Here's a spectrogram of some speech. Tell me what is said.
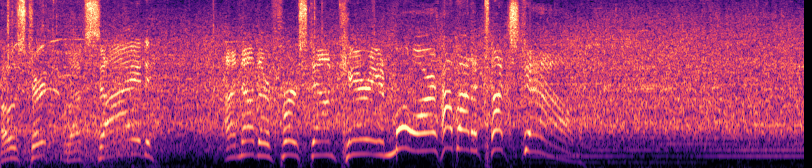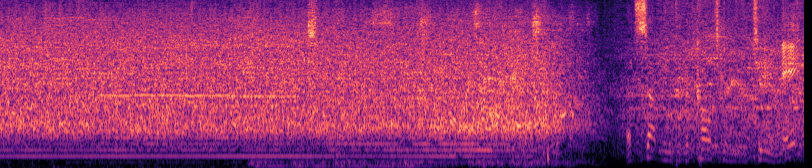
Mostert, left side. Another first down carry and more. How about a touchdown? Something to the culture of your team. Eight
